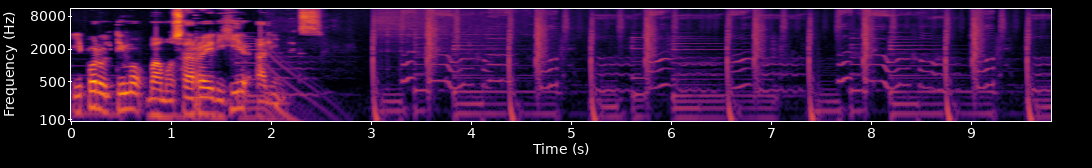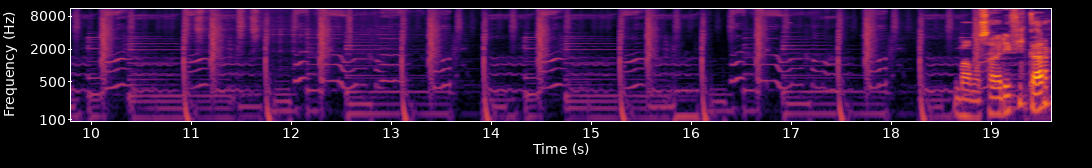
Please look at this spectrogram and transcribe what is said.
Y por último vamos a redirigir al index. Vamos a verificar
